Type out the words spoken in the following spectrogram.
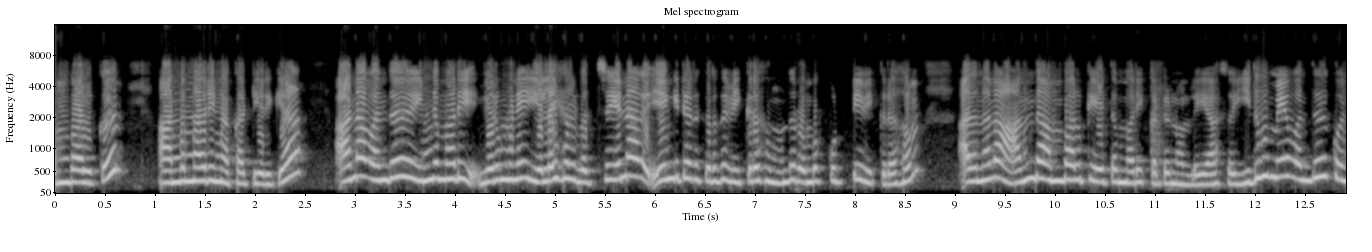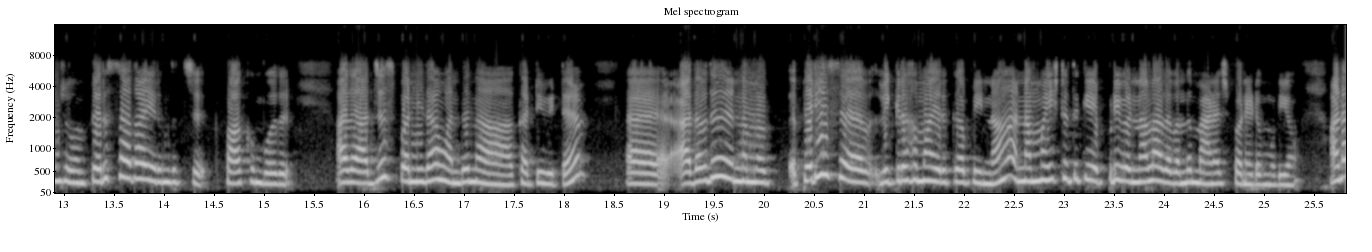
அம்பாளுக்கு அந்த மாதிரி நான் கட்டியிருக்கேன். ஆனா வந்து இந்த மாதிரி வெறுமனே இலைகள் வச்சு ஏன்னா என்கிட்ட இருக்கிறது விக்கிரகம் வந்து ரொம்ப குட்டி விக்கிரகம். அதனால அந்த அம்பாளுக்கு ஏத்த மாதிரி கட்டணும் இல்லையா? ஸோ இதுவுமே வந்து கொஞ்சம் பெருசா தான் இருந்துச்சு பார்க்கும்போது. அதை அட்ஜஸ்ட் பண்ணி தான் வந்து நான் கட்டிவிட்டேன். அதாவது நம்ம பெரிய ச விக்கிரகமா இருக்கு அப்படின்னா நம்ம இஷ்டத்துக்கு எப்படி வேணாலும் அதை வந்து மேனேஜ் பண்ணிட முடியும். ஆனா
